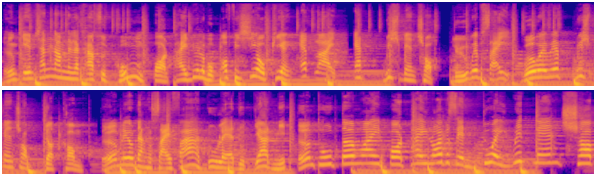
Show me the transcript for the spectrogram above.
เติมเกมชั้นนำในราคาสุดคุ้ม ปลอดภัยด้วยระบบ Official เพียงแอดไลน์ @richman shop หรือเว็บไซต์ www.richmanshop.com เติมเร็วดังสายฟ้าดูแลดุดญาติมิตร เติมถูกเติมไวปลอดภัย 100%ด้วย Richman Shop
